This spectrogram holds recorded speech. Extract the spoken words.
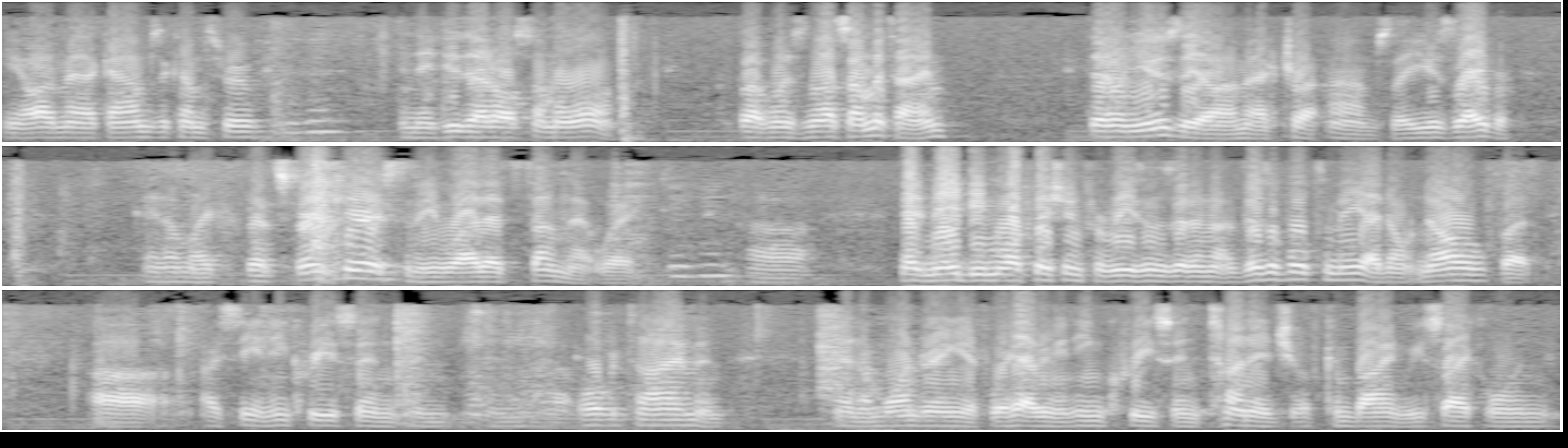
the automatic arms that come through, Mm-hmm. and they do that all summer long. But when it's not summertime, they don't use the automatic tru- arms, they use labor. And I'm like, that's very curious to me why that's done that way. Mhm. Uh, It may be more efficient for reasons that are not visible to me, I don't know, but uh, I see an increase in in in, uh, overtime, and and I'm wondering if we're having an increase in tonnage of combined recycle and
